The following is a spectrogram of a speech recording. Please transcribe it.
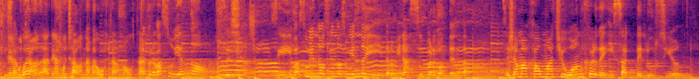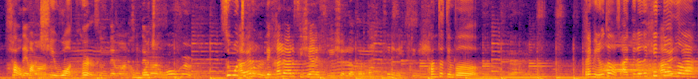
Si tiene se mucha acuerda. onda, tiene mucha onda, me gusta, me gusta. No, pero va subiendo. sí, va subiendo, subiendo, subiendo y terminás súper contenta. Se llama How Much You Want Her de Isaac Delusion. Es un How temón. much you want her. Es un temón, es How un much temón. you want her. So much A ver, her. déjalo ver si llega el estribillo. Lo cortaste en el estribillo. ¿Cuánto tiempo? ¿Tres minutos? Ah, te lo dejé A ver, todo. ya.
